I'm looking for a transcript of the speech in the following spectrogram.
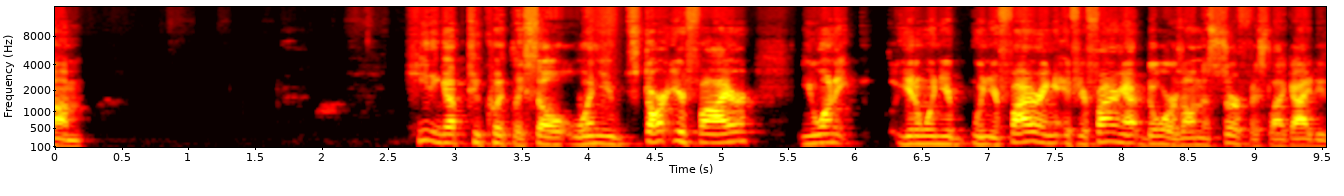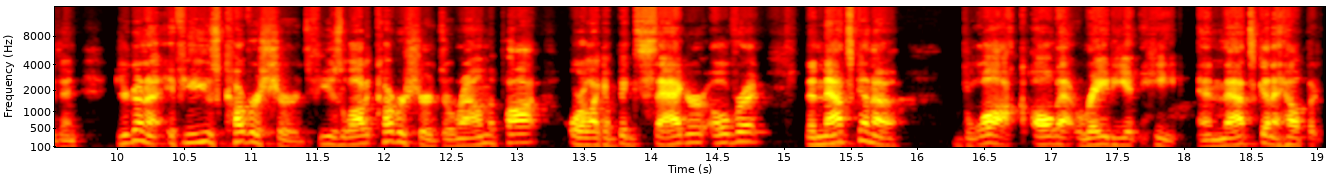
um, heating up too quickly. So when you start your fire, you want to, you know, when you're when you're firing, if you're firing outdoors on the surface like I do, then you're gonna, if you use cover sherds, if you use a lot of cover sherds around the pot or like a big sagger over it, then that's gonna block all that radiant heat, and that's gonna help it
